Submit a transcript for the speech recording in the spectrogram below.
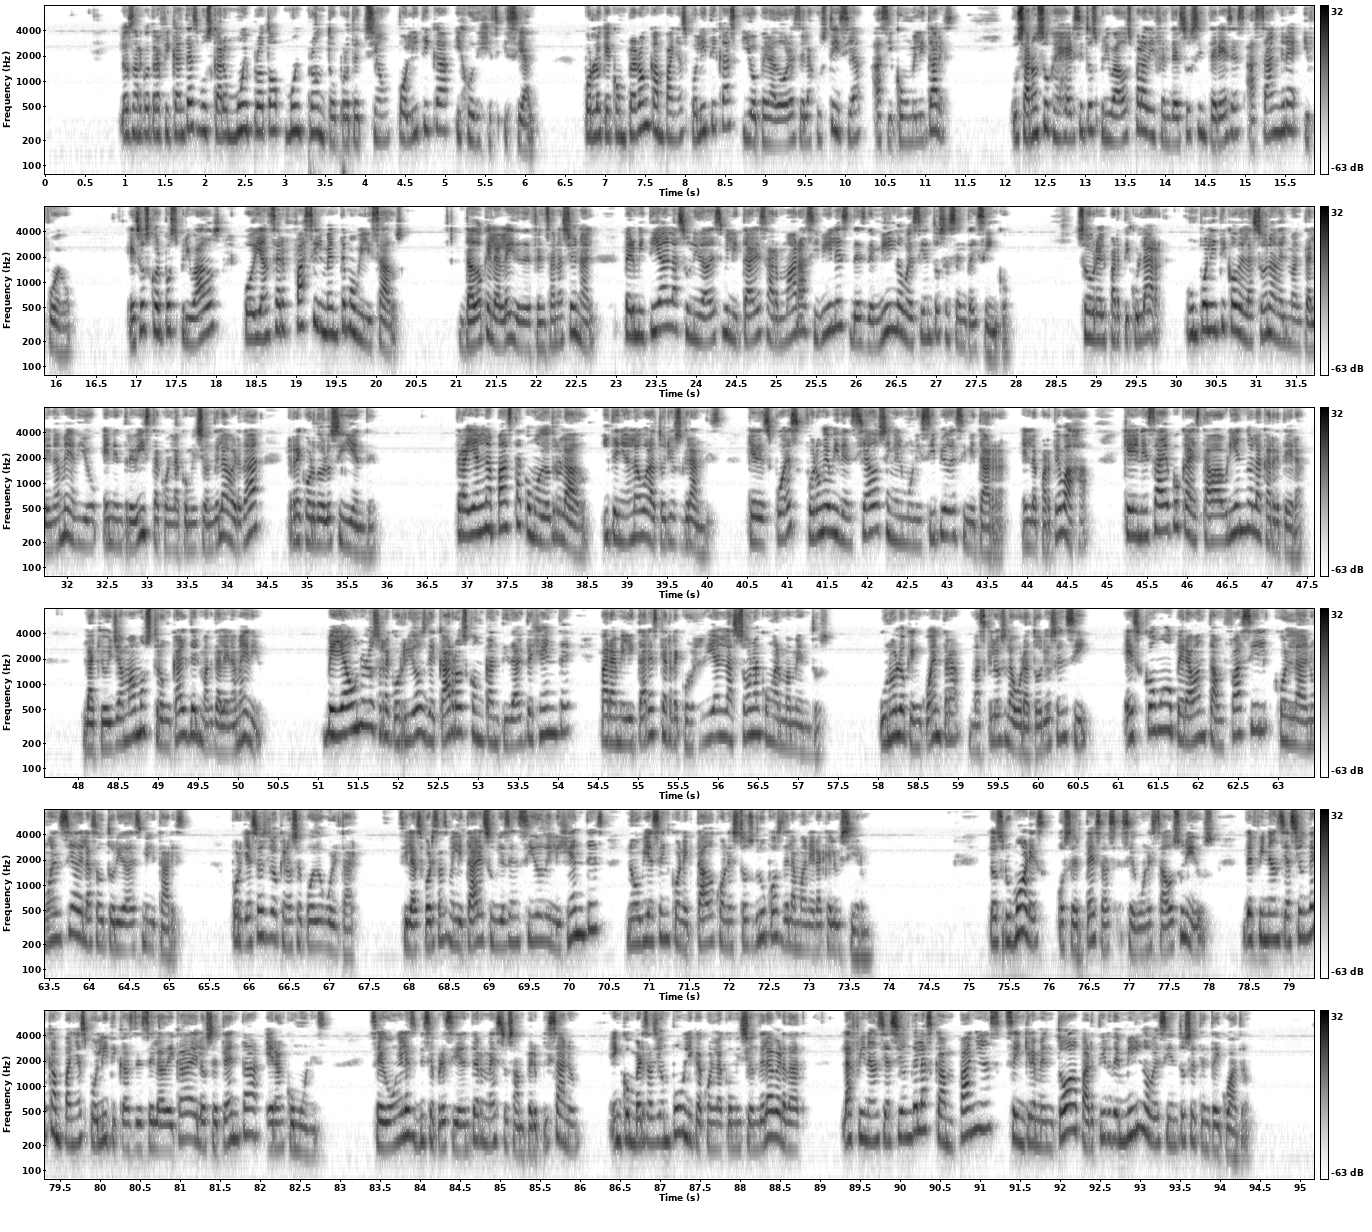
Los narcotraficantes buscaron muy pronto, protección política y judicial, por lo que compraron campañas políticas y operadores de la justicia, así como militares. Usaron sus ejércitos privados para defender sus intereses a sangre y fuego. Esos cuerpos privados podían ser fácilmente movilizados, dado que la Ley de Defensa Nacional permitía a las unidades militares armar a civiles desde 1965. Sobre el particular, un político de la zona del Magdalena Medio, en entrevista con la Comisión de la Verdad, recordó lo siguiente Traían la pasta como de otro lado y tenían laboratorios grandes, que después fueron evidenciados en el municipio de Cimitarra, en la parte baja, que en esa época estaba abriendo la carretera, la que hoy llamamos troncal del Magdalena Medio. Veía uno los recorridos de carros con cantidad de gente, paramilitares que recorrían la zona con armamentos. Uno lo que encuentra, más que los laboratorios en sí, es cómo operaban tan fácil con la anuencia de las autoridades militares porque eso es lo que no se puede ocultar. Si las fuerzas militares hubiesen sido diligentes, no hubiesen conectado con estos grupos de la manera que lo hicieron. Los rumores, o certezas, según Estados Unidos, de financiación de campañas políticas desde la década de los 70 eran comunes. Según el ex vicepresidente Ernesto Samper Pisano, en conversación pública con la Comisión de la Verdad, la financiación de las campañas se incrementó a partir de 1974.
